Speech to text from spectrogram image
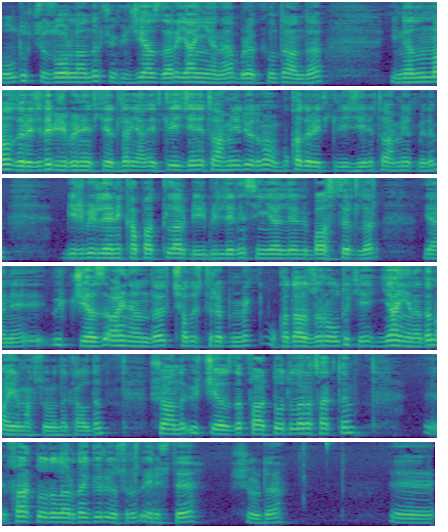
oldukça zorlandım. Çünkü cihazlar yan yana bırakıldığı anda inanılmaz derecede birbirini etkilediler. Yani etkileyeceğini tahmin ediyordum ama bu kadar etkileyeceğini tahmin etmedim. Birbirlerini kapattılar, birbirlerinin sinyallerini bastırdılar. Yani 3 cihazı aynı anda çalıştırabilmek o kadar zor oldu ki yan yanadan ayırmak zorunda kaldım. Şu anda 3 cihazı da farklı odalara taktım. E, Farklı odalarda görüyorsunuz en üstte şurada e,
